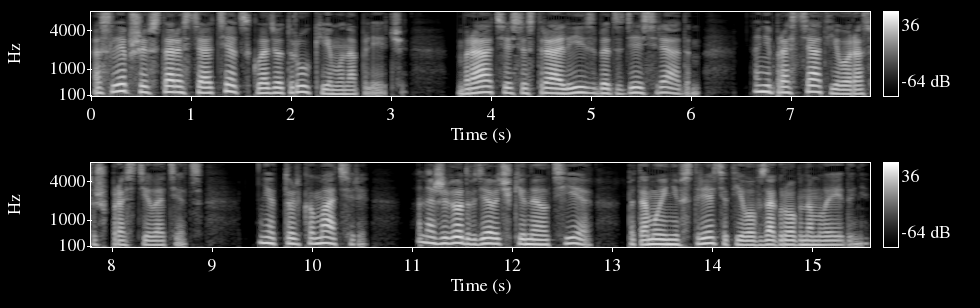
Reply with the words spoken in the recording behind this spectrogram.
Ослепший в старости отец кладет руки ему на плечи. Братья, сестра Лизбет здесь рядом. Они простят его, раз уж простил отец. Нет только матери. Она живет в девочке Нелтье, потому и не встретит его в загробном Лейдене.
